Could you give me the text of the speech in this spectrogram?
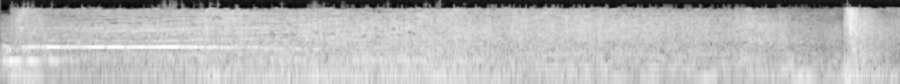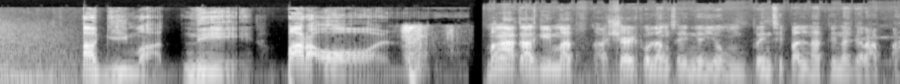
Agimat ni Paraon. Mga kaagimat, ah, share ko lang sa inyo yung principal natin na garapa.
